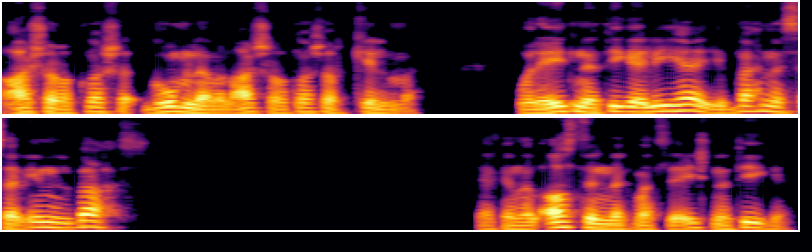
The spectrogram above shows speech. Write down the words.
10 12 جملة من 10 12 كلمة ولقيت نتيجة ليها يبقى إحنا سارقين البحث. لكن الأصل إنك ما تلاقيش نتيجة.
